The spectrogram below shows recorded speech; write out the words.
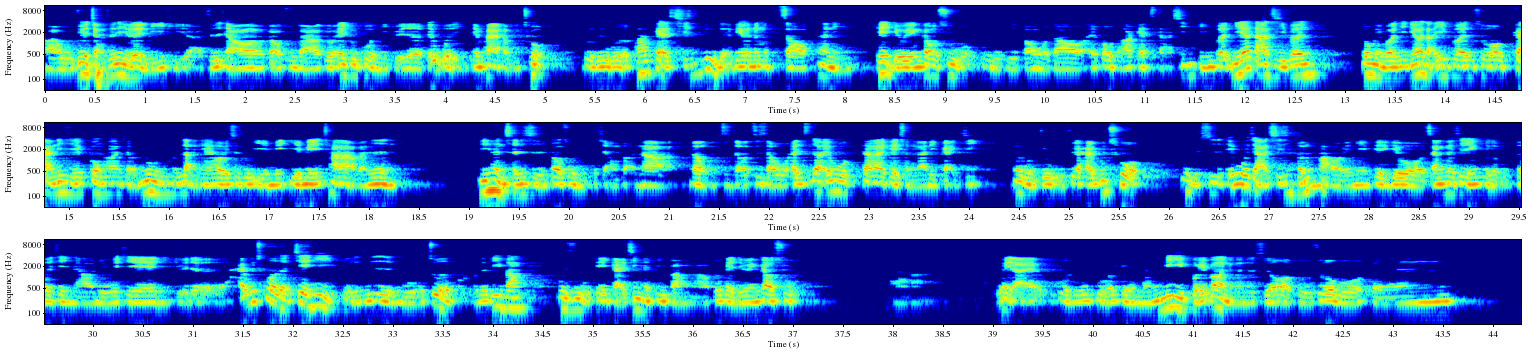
啊，我觉得讲这些有点离题了，只是想要告诉大家说，哎，如果你觉得，哎，我的影片拍的还不错，或者我的 podcast 其实录的没有那么糟，那你可以留言告诉我，或者是帮我到 Apple Podcast 打新评分。你要打几分都没关系，你要打一分，说干那些公他小录那么烂，你还好意思录，也没也没差，反正你很诚实告诉你的想法，那让我知道，至少我还知道，哎，我大概可以从哪里改进，那我就我觉得还不错。或者是，哎，我讲的其实很好，哎，你也可以给我三颗星或者五颗星，然后留一些你觉得还不错的建议，或者是我做的好的地方，或者是我可以改进的地方，然后都可以留言告诉我。啊，未来我如果有能力回报你们的时候，比如说我可能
